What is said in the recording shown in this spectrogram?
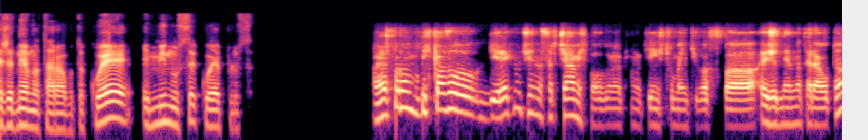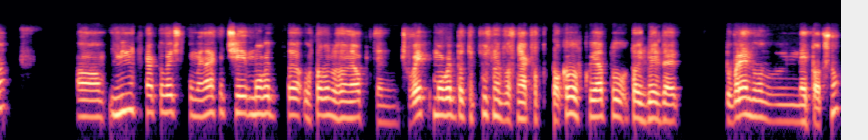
ежедневната работа? Кое е минуса, кое е плюса? А аз първо бих казал директно, че насърчавам използването на тези инструменти в а, ежедневната работа. Минус, както вече споменах, е, че могат, особено за неопитен човек, могат да те пуснат в някаква потока, в която той изглежда добре, но не точно.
